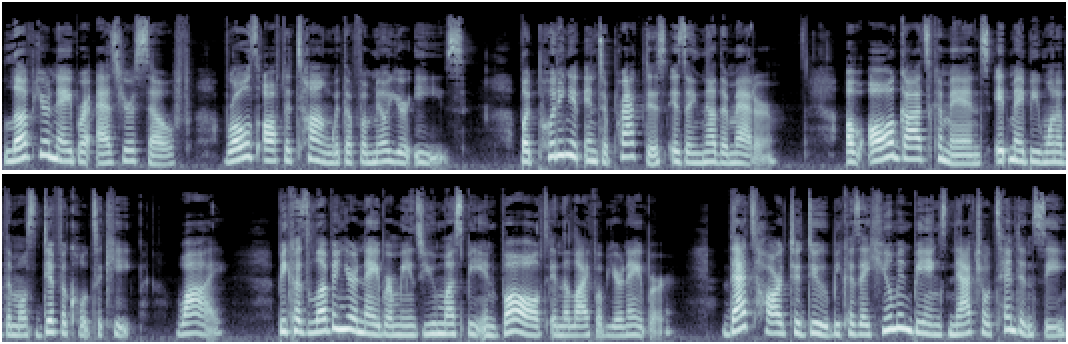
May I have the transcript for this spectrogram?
Love your neighbor as yourself rolls off the tongue with a familiar ease, but putting it into practice is another matter. Of all God's commands, it may be one of the most difficult to keep. Why? Because loving your neighbor means you must be involved in the life of your neighbor. That's hard to do because a human being's natural tendency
